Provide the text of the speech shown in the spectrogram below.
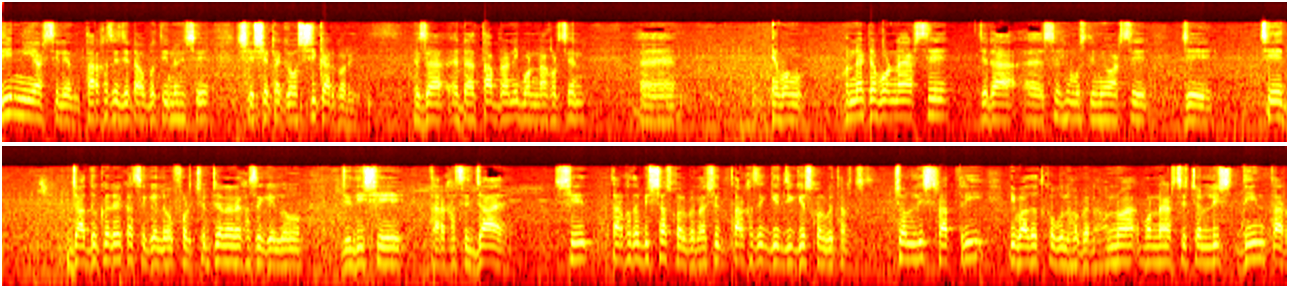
দিন নিয়ে আসছিলেন, তার কাছে যেটা অবতীর্ণ হয়েছে, সে সেটাকে অস্বীকার করে। এটা এটা তাবরানি বর্ণনা করছেন এবং অন্য একটা বর্ণায় আসছে, যেটা সহি মুসলিমেও আসছে, যে যে জাদুকরের কাছে গেল ফরচুন টেলারের কাছে গেল, যদি সে তার কাছে যায়, সে তার কথা বিশ্বাস করবে না, সে তার কাছে গিয়ে জিজ্ঞেস করবে, তার চল্লিশ রাত্রি ইবাদত কবুল হবে না। অন্য বর্ণায় আসছে, চল্লিশ দিন তার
